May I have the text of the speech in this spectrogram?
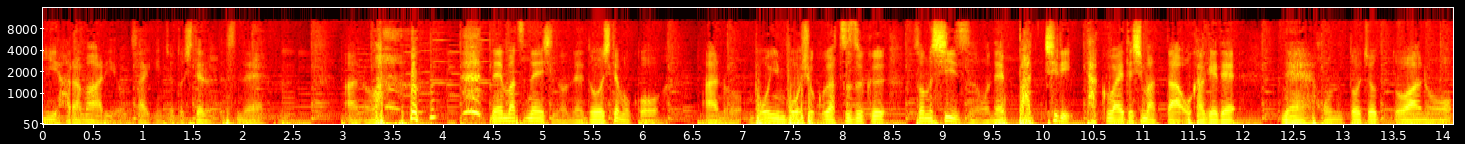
いい腹回りを最近ちょっとしてるんですね。あの 年末年始のね、どうしてもこう、あの、暴飲暴食が続く、そのシーズンをね、ばっちり蓄えてしまったおかげで、ね、ほんとちょっとあの、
